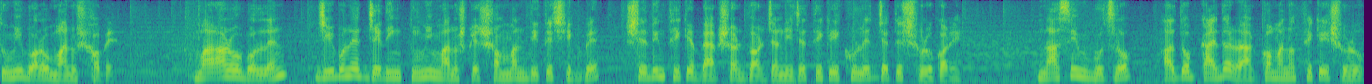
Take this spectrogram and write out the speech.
তুমি বড় মানুষ হবে। মা আরও বললেন জীবনের যেদিন তুমি মানুষকে সম্মান দিতে শিখবে, সেদিন থেকে ব্যবসার দরজা নিজে থেকেই খুলে যেতে শুরু করে। নাসিম বুঝল, আদব কায়দার রাগ কমানো থেকেই শুরু।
